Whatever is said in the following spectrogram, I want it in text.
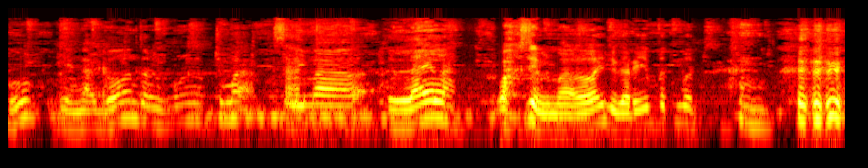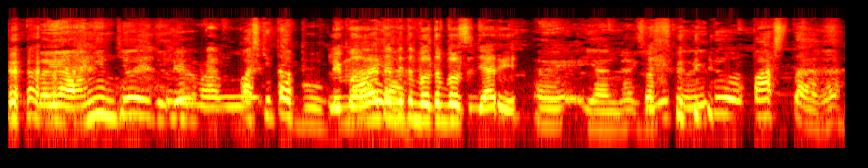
bu ya nggak gondrong cuma lima helai lah. Wah sih lima helai juga ribet buat bayangin cuy itu. Lima pas kita buka lima ya, tapi tebal-tebal sejari. Eh, ya nggak gitu. Itu pasta kan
